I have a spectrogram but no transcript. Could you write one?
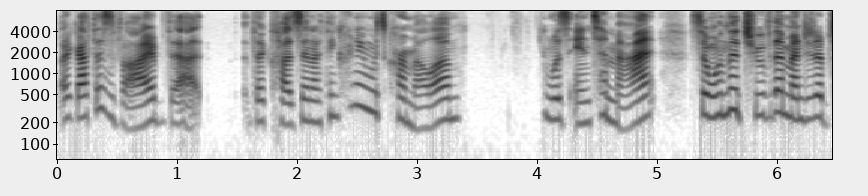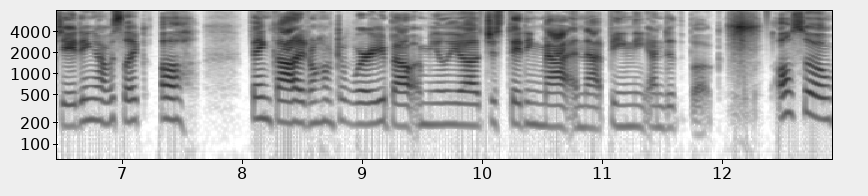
but I got this vibe that the cousin, I think her name was Carmela, was into Matt. So when the two of them ended up dating, I was like, oh, thank God I don't have to worry about Amelia just dating Matt and that being the end of the book. Also,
